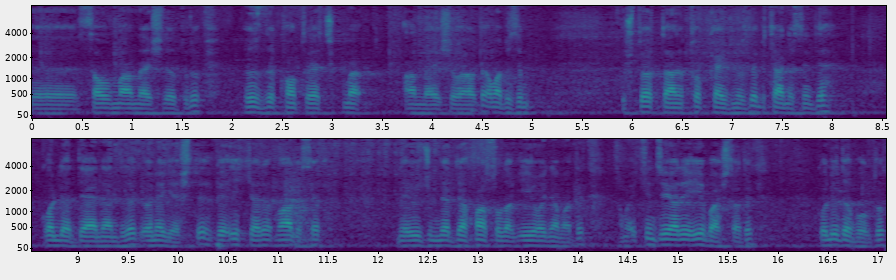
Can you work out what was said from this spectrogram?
E, savunma anlayışıyla durup hızlı kontraya çıkma anlayışı vardı. Ama bizim 3-4 tane top kaybımızda bir tanesini de golle değerlendirerek öne geçti. Ve ilk yarı maalesef ne hücum ne defans olarak iyi oynamadık. Ama ikinci yarıya iyi başladık. Golü de bulduk.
